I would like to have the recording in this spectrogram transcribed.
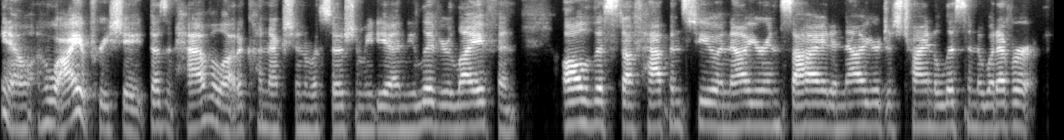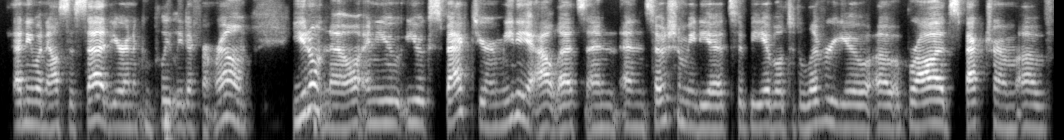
you know who i appreciate doesn't have a lot of connection with social media and you live your life and all of this stuff happens to you and now you're inside and now you're just trying to listen to whatever anyone else has said you're in a completely different realm. You don't know and you you expect your media outlets and and social media to be able to deliver you a, a broad spectrum of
